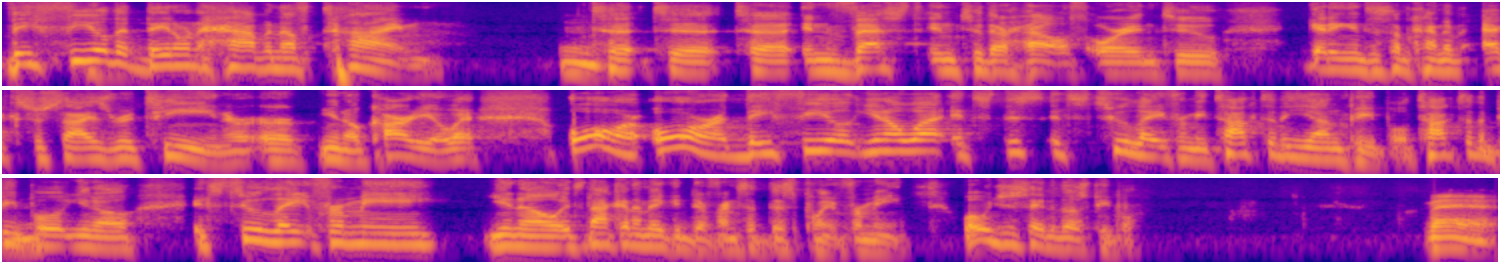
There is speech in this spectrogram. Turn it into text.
They feel that they don't have enough time Mm. to to to invest into their health or into getting into some kind of exercise routine or, or you know cardio or or they feel you know what it's this it's too late for me. Talk to the young people. Talk to the mm. people you know it's too late for me. You know it's not going to make a difference at this point for me. What would you say to those people? Man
